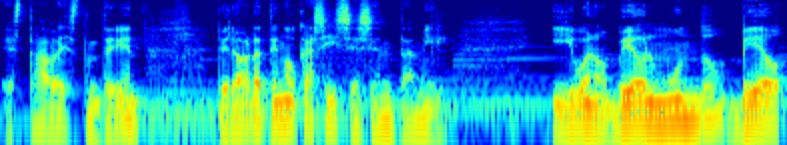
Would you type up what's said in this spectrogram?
Estaba bastante bien. Pero ahora tengo casi 60.000. Y bueno, veo el mundo, veo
